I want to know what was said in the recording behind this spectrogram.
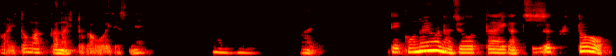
割と真っ赤な人が多いですね。うん、うん。はい、で、このような状態が続くと、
